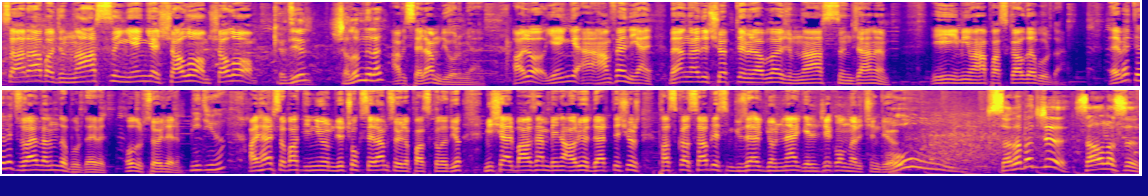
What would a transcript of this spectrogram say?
Sara bacın nasılsın yenge? Şalom şalom. Kadir. Şalom ne lan? Abi selam diyorum yani. Alo yenge ha, hanımefendi yani ben Kadir Çöptemir ablacığım nasılsın canım? İyiyim iyiyim aha Pascal da burada. Evet evet Zuhal Hanım da burada evet. Olur söylerim. Ne diyor? Ay her sabah dinliyorum diyor. Çok selam söyle Pascal'a diyor. Michel bazen beni arıyor dertleşiyoruz. Pascal sabretsin güzel gönüller gelecek onlar için diyor. Oo. Sarabacı. Sağ olasın.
